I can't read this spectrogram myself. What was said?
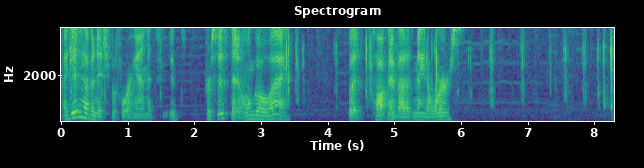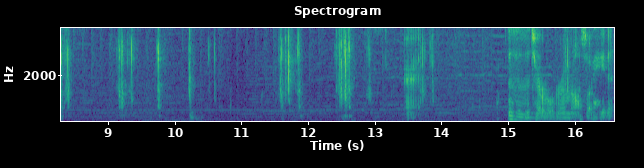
I did have an itch beforehand. It's it's persistent. It won't go away. But talking about it's making it worse. Alright. This is a terrible room, and also I hate it.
